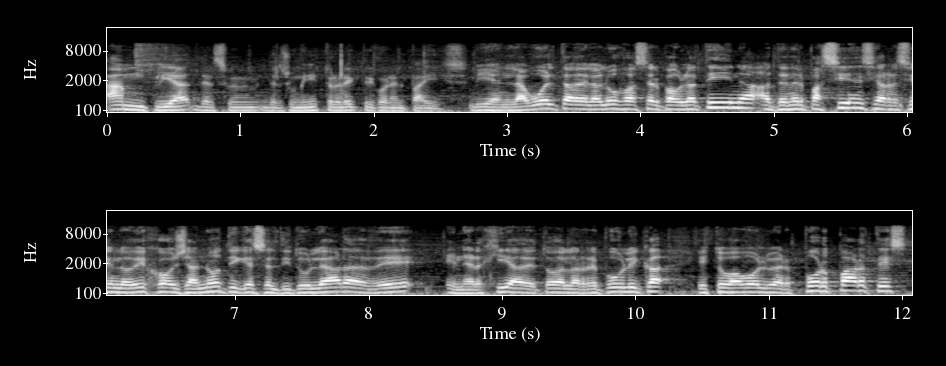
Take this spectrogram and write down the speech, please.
amplia del, suministro eléctrico en el país. Bien, la vuelta de la luz va a ser paulatina, a tener paciencia, recién lo dijo Gianotti, que es el titular de energía de toda la República. Esto va a volver por partes,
